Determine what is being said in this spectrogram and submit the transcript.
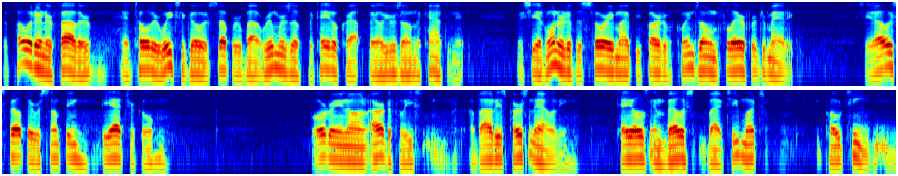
The poet and her father had told her weeks ago at supper about rumors of potato crop failures on the continent, but she had wondered if the story might be part of Quinn's own flair for dramatic. She had always felt there was something theatrical, bordering on artifice, about his personality, tales embellished by too much poteen. Hmm.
